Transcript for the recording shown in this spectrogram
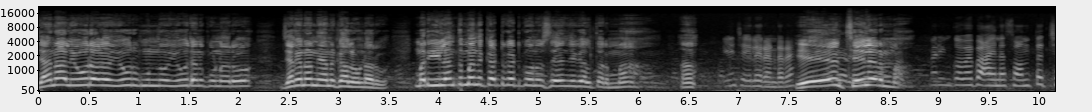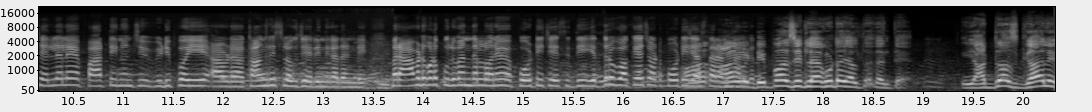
జనాలు ఎవరు ఎవరు ముందు ఎవరు అనుకున్నారు జగనన్న వెనకాల ఉన్నారు. మరి వీళ్ళెంతమంది కట్టు కట్టుకొని వస్తే ఏం చేయగలుగుతారమ్మా? ఏం చేయలేరంటారా? ఏం చేయలేరమ్మా. మరి ఇంకోవైపు ఆయన సొంత చెల్లెలే పార్టీ నుంచి విడిపోయి ఆవిడ కాంగ్రెస్లోకి చేరింది కదండి. మరి ఆవిడ కూడా పులివెందల్లోనే పోటీ చేసిద్ది. ఇద్దరు ఒకే చోట పోటీ చేస్తారంటున్నారు ఆమె డిపాజిట్ లేకుండా వెళ్తుంది అంతే. ఈ అడ్రస్ గాలి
